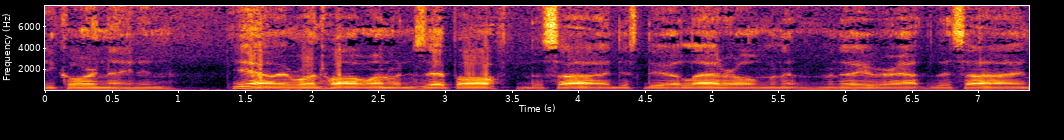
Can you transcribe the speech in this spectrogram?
be coordinated. Yeah, every once in a while one would zip off to the side, just do a lateral man- maneuver out to the side.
